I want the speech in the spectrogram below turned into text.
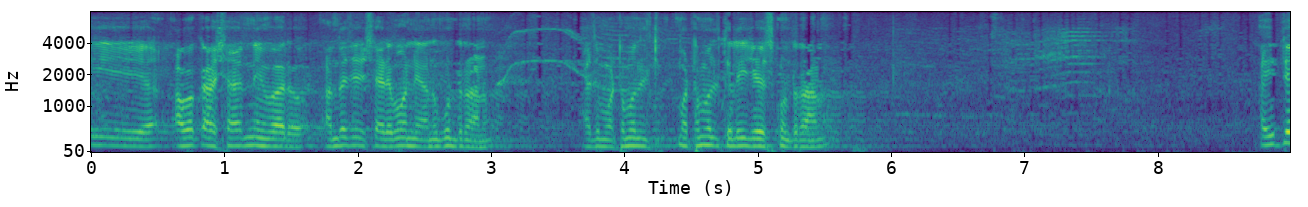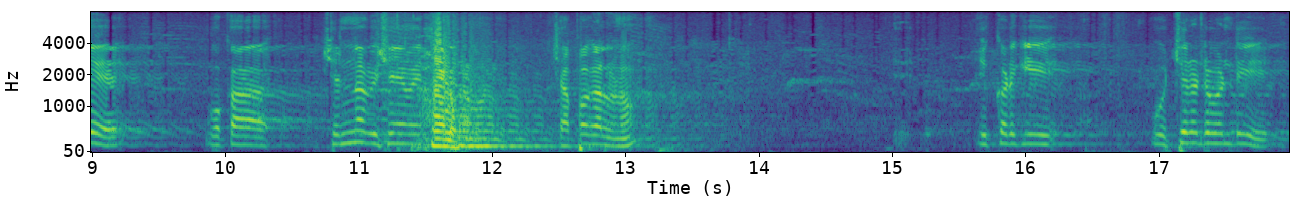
ఈ- అవకాశాన్ని వారు అందజేశారేమో నేను అనుకుంటున్నాను. అది మొట్టమొదటి మొట్టమొదటి తెలియజేసుకుంటున్నాను. అయితే ఒక చిన్న విషయం అయితే చెప్పగలను. ఇక్కడికి వచ్చినటువంటి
